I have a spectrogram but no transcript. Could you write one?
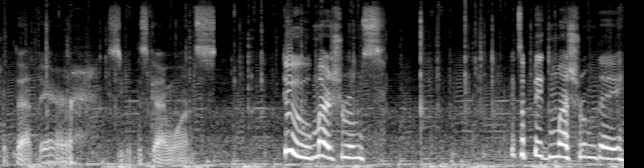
Put that there. Let's see what this guy wants. Two mushrooms. It's a big mushroom day.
